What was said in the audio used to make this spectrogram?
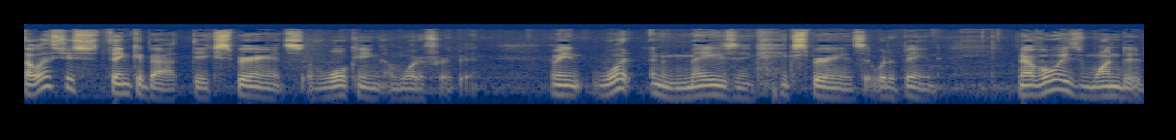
Now, let's just think about the experience of walking on water for a bit. I mean, what an amazing experience it would have been. And I've always wondered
